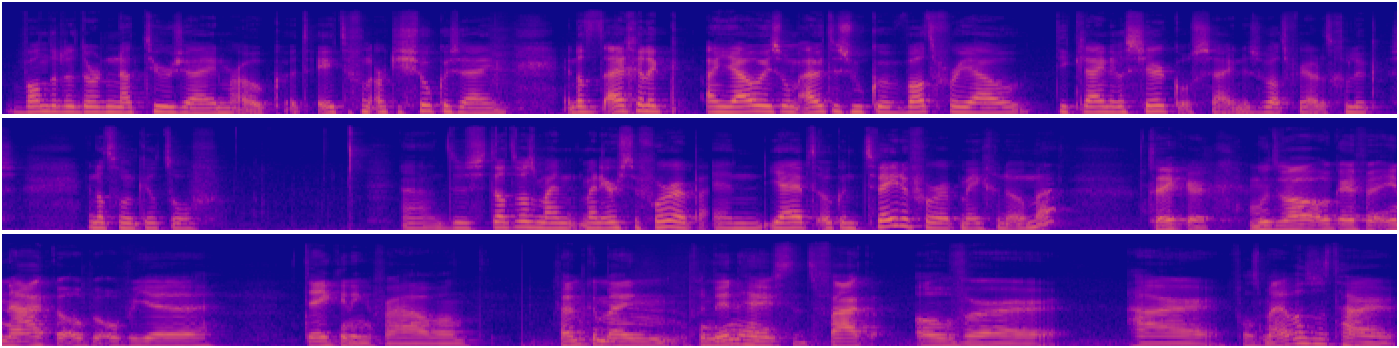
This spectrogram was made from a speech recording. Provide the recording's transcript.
wandelen door de natuur zijn, maar ook het eten van artisjokken zijn. En dat het eigenlijk aan jou is om uit te zoeken wat voor jou die kleinere cirkels zijn. Dus wat voor jou dat geluk is. En dat vond ik heel tof. Uh, dus dat was mijn, mijn eerste voorwerp. En jij hebt ook een tweede voorwerp meegenomen. Zeker. Je moet wel ook even inhaken op, op je tekeningverhaal. Want Femke, mijn vriendin, heeft het vaak over haar... Volgens mij was het haar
